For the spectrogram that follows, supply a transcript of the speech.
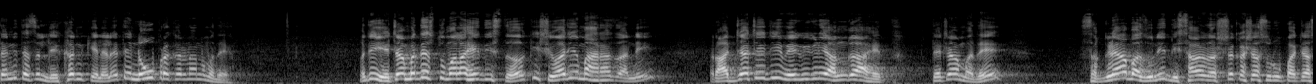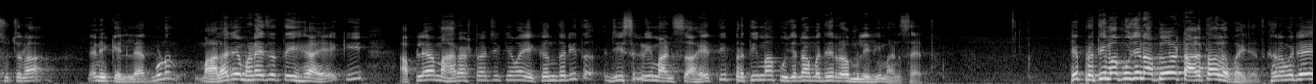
त्यांनी त्याचं लेखन केलेलं आहे ते नऊ प्रकरणांमध्ये. म्हणजे याच्यामध्येच तुम्हाला हे दिसतं की शिवाजी महाराजांनी राज्याचे जी वेगवेगळी अंग आहेत त्याच्यामध्ये सगळ्या बाजूनी दिशादर्शक अशा स्वरूपाच्या सूचना त्यांनी केलेल्या आहेत. म्हणून मला जे म्हणायचं ते हे आहे की आपल्या महाराष्ट्राची किंवा एकंदरीत जी सगळी माणसं आहेत ती प्रतिमा पूजनामध्ये रमलेली माणसं आहेत. हे प्रतिमापूजन आपल्याला टाळता आलं पाहिजेत. खरं म्हणजे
